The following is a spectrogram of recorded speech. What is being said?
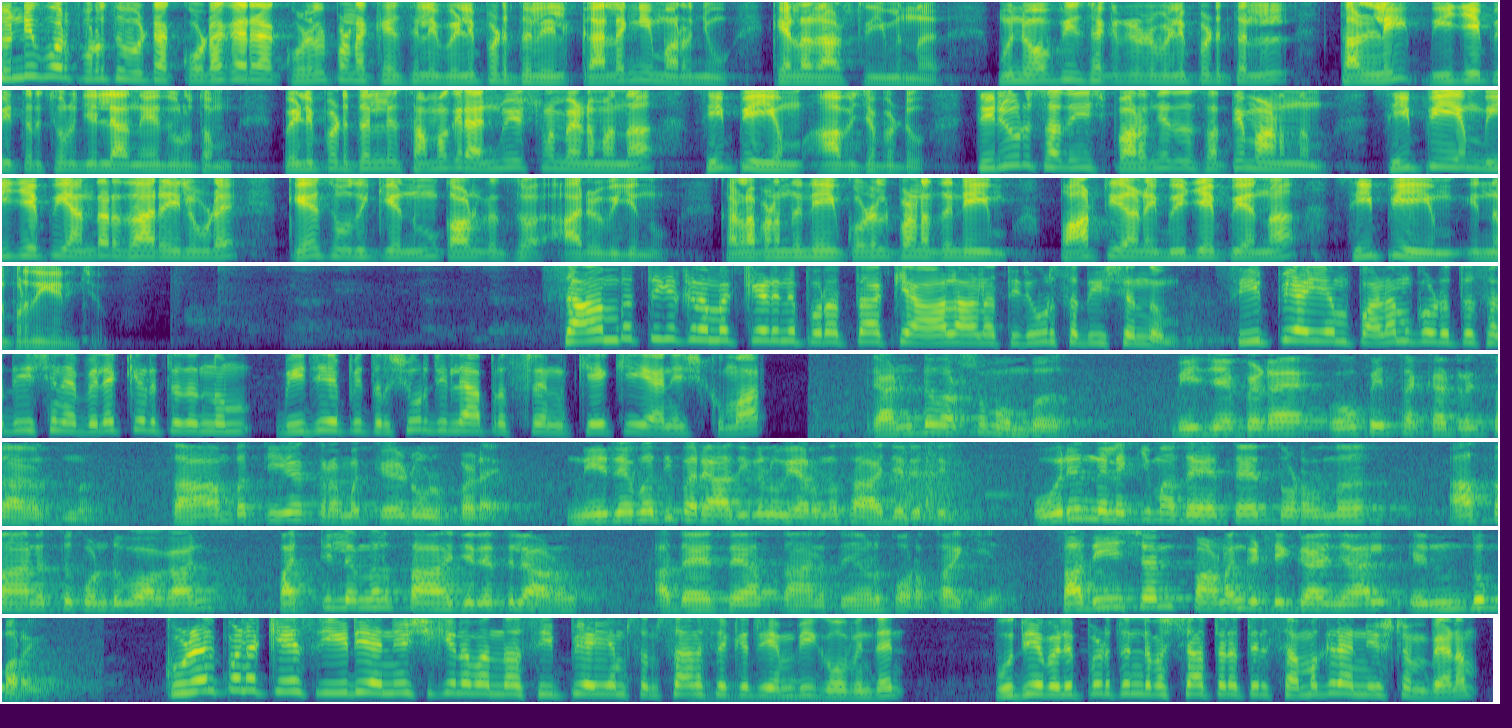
Twenty four പുറത്തുവിട്ട കൊടകര കുഴൽപ്പണക്കേസിലെ വെളിപ്പെടുത്തലിൽ കലങ്ങി മറിഞ്ഞു കേരള രാഷ്ട്രീയം ഇന്ന്. മുൻ ഓഫീസ് സെക്രട്ടറിയുടെ വെളിപ്പെടുത്തലിൽ തള്ളി ബി ജെ പി തൃശൂർ ജില്ലാ നേതൃത്വം. വെളിപ്പെടുത്തലിൽ സമഗ്ര അന്വേഷണം വേണമെന്ന് സി പി ഐ എം ആവശ്യപ്പെട്ടു. തിരൂർ സതീഷ് പറഞ്ഞത് സത്യമാണെന്നും C P M B J P അന്തർധാരയിലൂടെ case ഒതുക്കിയെന്നും കോൺഗ്രസ് ആരോപിക്കുന്നു. കള്ളപ്പണത്തിന്റെയും കുഴൽപ്പണത്തിന്റെയും പാർട്ടിയാണ് ബി ജെ പി എന്ന സി പി ഐയും ഇന്ന് പ്രതികരിച്ചു. സാമ്പത്തിക ക്രമക്കേടിന് പുറത്താക്കിയ ആളാണ് തിരൂർ സതീശെന്നും സി പി ഐ എം പണം കൊടുത്ത് സതീശിനെ വിലക്കെടുത്തതെന്നും ബി ജെ പി തൃശൂർ ജില്ലാ president K K Aneesh Kumar. രണ്ട് വർഷം മുമ്പ് ബി ജെ പിയുടെ ഓഫീസ് സെക്രട്ടറി സ്ഥാനത്ത് നിന്ന് സാമ്പത്തിക ക്രമക്കേട് ഉൾപ്പെടെ നിരവധി പരാതികൾ ഉയർന്ന സാഹചര്യത്തിൽ ഒരു നിലയ്ക്കും അദ്ദേഹത്തെ തുടർന്ന് ആ സ്ഥാനത്ത് കൊണ്ടുപോകാൻ പറ്റില്ലെന്ന സാഹചര്യത്തിലാണ് അദ്ദേഹത്തെ ആ സ്ഥാനത്ത് ഞങ്ങൾ പുറത്താക്കിയത്. സതീശൻ പണം കിട്ടിക്കഴിഞ്ഞാൽ എന്തും പറയും. കുഴൽപ്പണ കേസ് ഇ ഡി അന്വേഷിക്കണമെന്ന സി പി ഐ എം സംസ്ഥാന സെക്രട്ടറി എം വി ഗോവിന്ദൻ. പുതിയ വെളിപ്പെടുത്തലിന്റെ പശ്ചാത്തലത്തിൽ സമഗ്ര അന്വേഷണം വേണം.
